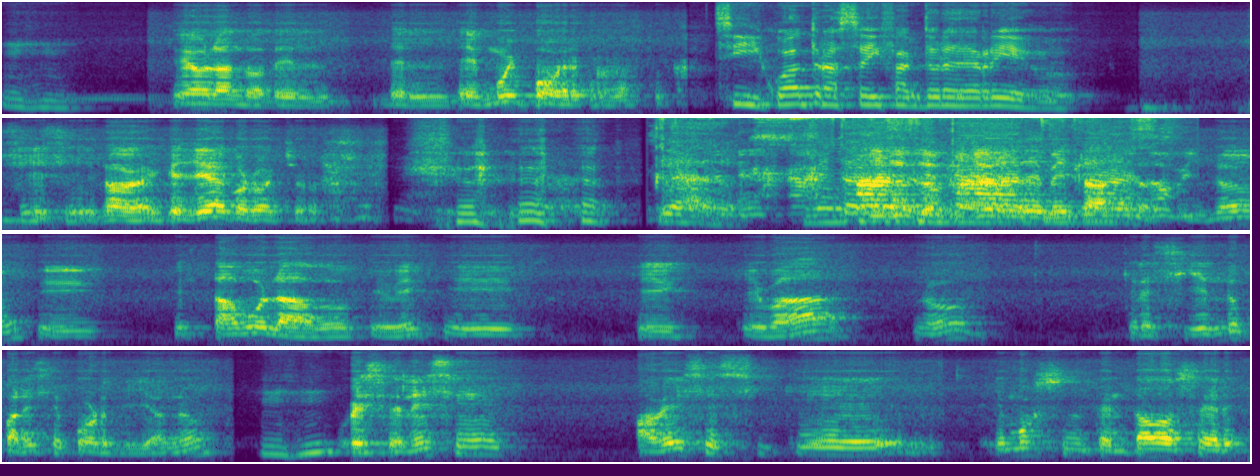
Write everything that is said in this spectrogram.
Estoy hablando del, del, de muy pobre pronóstico. Sí, cuatro a seis factores de riesgo. Sí, sí, no, el que llega con ocho. Claro, millones de metástasis, metástasis, ¿no? Que, que está volado, que ves que, que, que va, ¿no? Creciendo, parece por día, ¿no? Pues en ese, a veces sí que hemos intentado hacer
